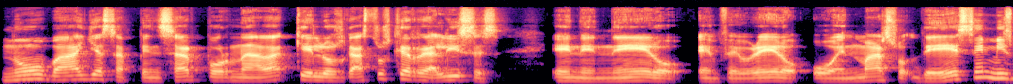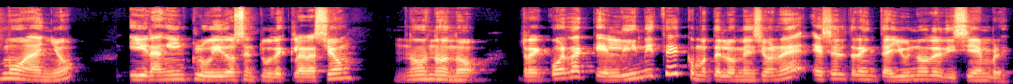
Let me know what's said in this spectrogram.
no vayas a pensar por nada que los gastos que realices en enero, en febrero o en marzo de ese mismo año irán incluidos en tu declaración. No, no, no. Recuerda que el límite, como te lo mencioné, es el 31 de diciembre.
